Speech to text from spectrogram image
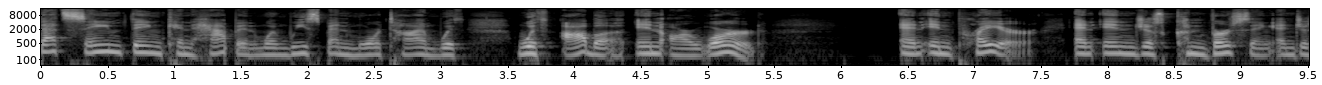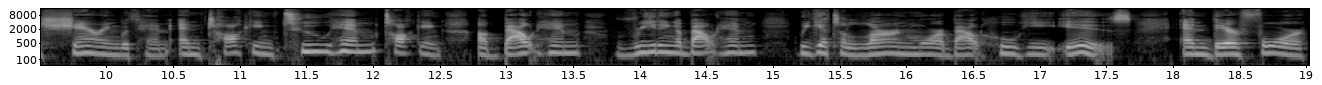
That same thing can happen when we spend more time with with Abba in our word and in prayer and in just conversing and just sharing with him and talking to him, talking about him, reading about him, we get to learn more about who he is. And therefore,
